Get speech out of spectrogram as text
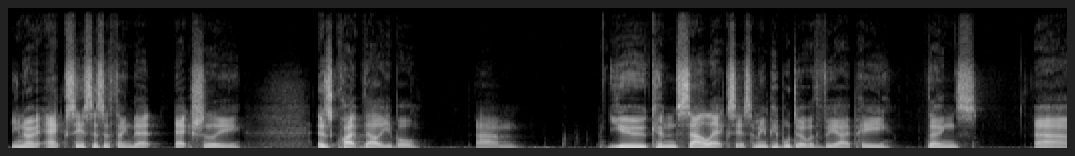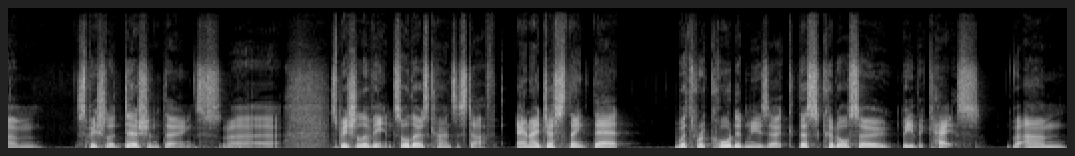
You know, access is a thing that actually is quite valuable. Um, you can sell access. I mean, people do it with VIP things. Um, special edition things, uh, special events, all those kinds of stuff. And I just think that with recorded music, this could also be the case. Um,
